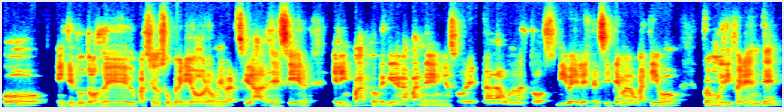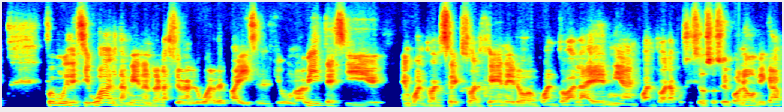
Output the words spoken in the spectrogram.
o institutos de educación superior o universidad. Es decir, el impacto que tiene la pandemia sobre cada uno de estos niveles del sistema educativo fue muy diferente. Fue muy desigual también en relación al lugar del país en el que uno habite, si en cuanto al sexo, al género, en cuanto a la etnia, en cuanto a la posición socioeconómica.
